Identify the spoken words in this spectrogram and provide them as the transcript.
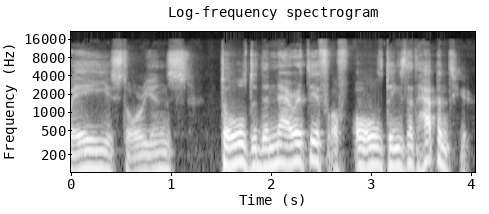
way historians told the narrative of all things that happened here.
